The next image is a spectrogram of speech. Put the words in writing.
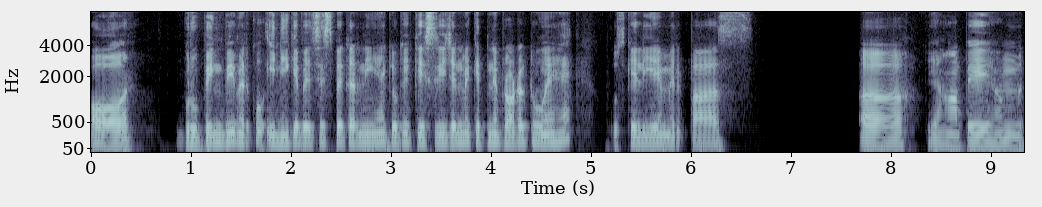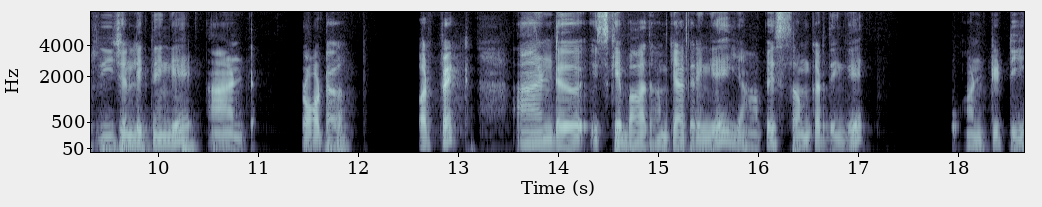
और ग्रुपिंग भी मेरे को इन्हीं के बेसिस पे करनी है क्योंकि किस रीजन में कितने प्रोडक्ट हुए हैं, उसके लिए मेरे पास यहाँ पे हम रीजन लिख देंगे एंड प्रोडक्ट परफेक्ट एंड इसके बाद हम क्या करेंगे? यहाँ पे सम कर देंगे क्वांटिटी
